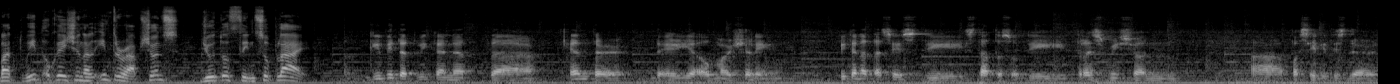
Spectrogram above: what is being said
but with occasional interruptions due to thin supply. Given that we cannot uh, enter the area of marshalling, we cannot assess the status of the transmission uh, facilities there,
